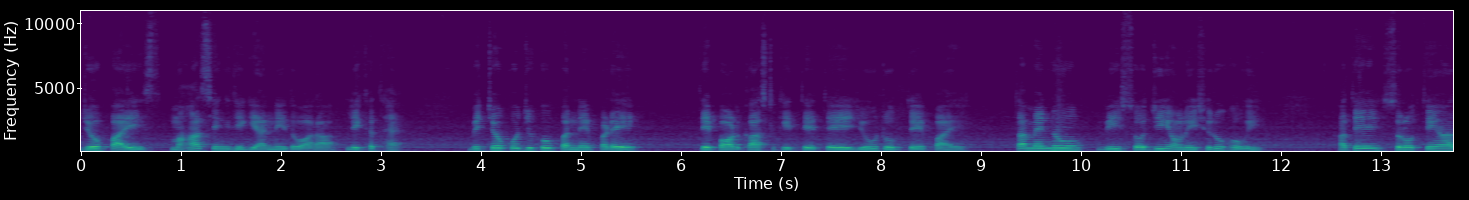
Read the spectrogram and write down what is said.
ਜੋ ਭਾਈ ਮਹਾ ਸਿੰਘ ਜੀ ਗਿਆਨੀ ਦੁਆਰਾ ਲਿਖਤ ਹੈ। ਵਿੱਚੋਂ ਕੁਝ ਕੁ ਪੰਨੇ ਪੜ੍ਹੇ ਤੇ ਪੋਡਕਾਸਟ ਕੀਤੇ ਤੇ YouTube ਤੇ ਪਾਏ, ਤਾਂ ਮੈਨੂੰ ਵੀ ਸੋਝੀ ਆਉਣੀ ਸ਼ੁਰੂ ਹੋ ਗਈ ਅਤੇ ਸਰੋਤਿਆਂ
